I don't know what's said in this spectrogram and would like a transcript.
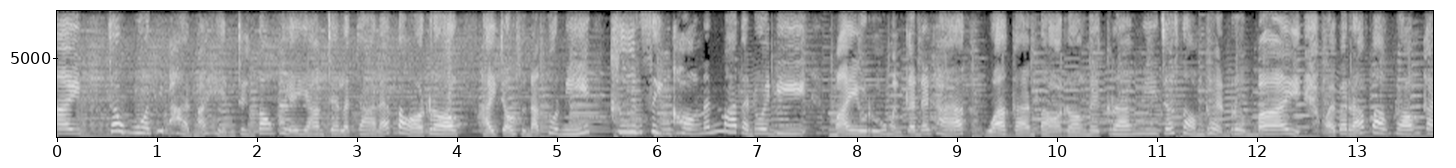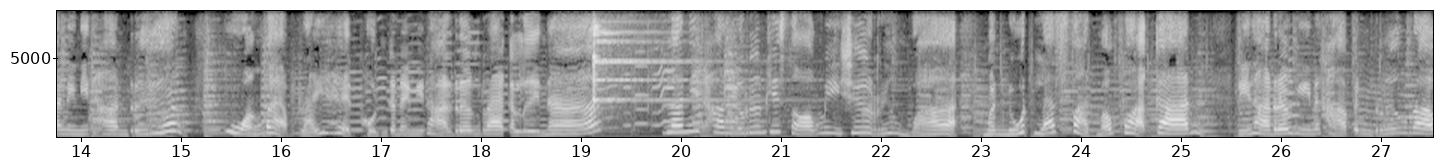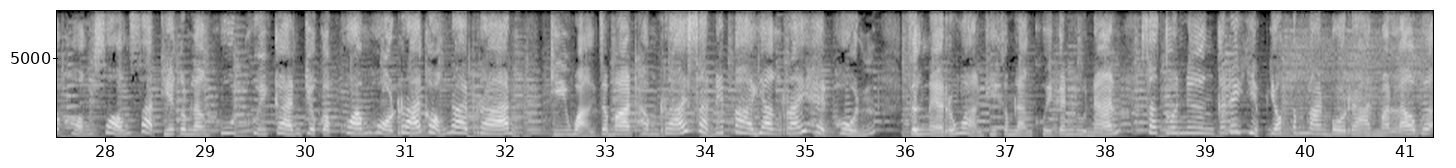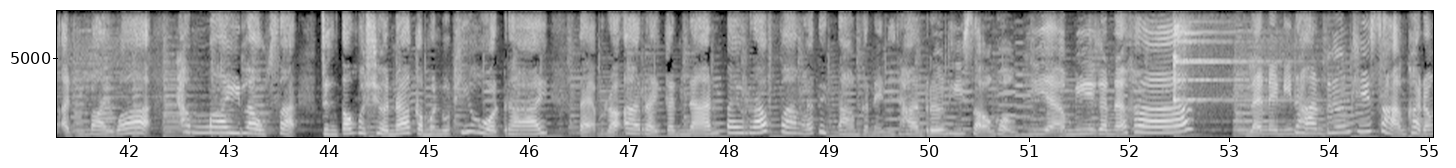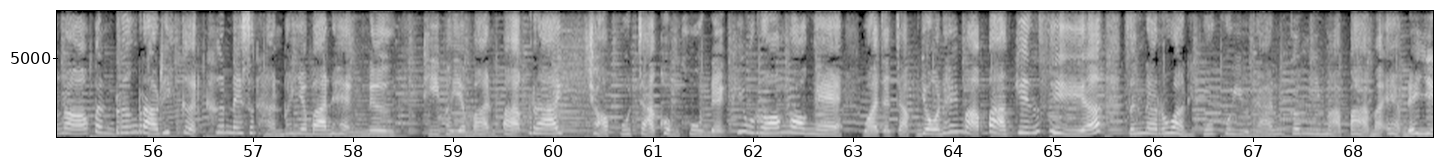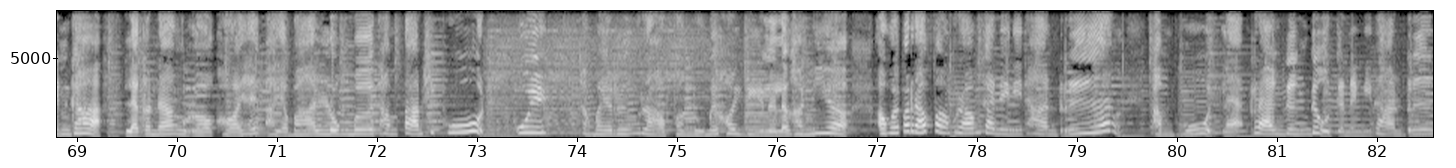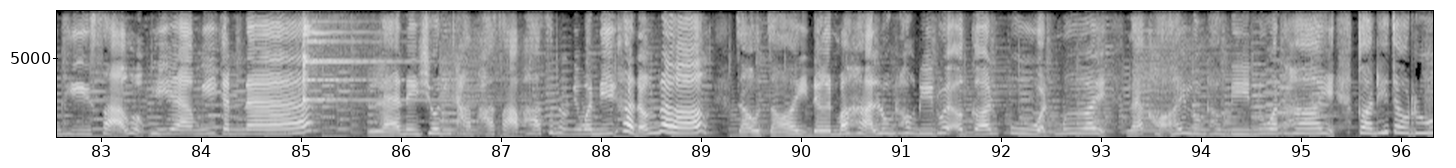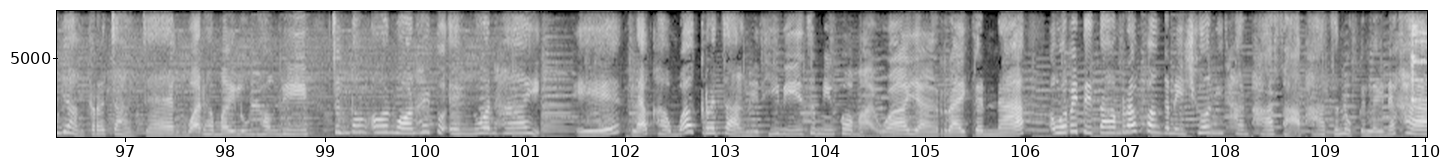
เจ้าวัวที่ผ่านมาเห็นจึงต้องพยายามเจรจาและต่อรอง ให้เจ้าสุนัขตัวนี้คืนสิ่งของนั้นมาแต่โดยดี ไม่รู้เหมือนกันนะคะ ว่าการต่อรองในครั้งนี้จะสำเร็จหรือไม่ ไว้ไปรับฟังพร้อมกันในนิทานเรื่องห่วงแบบไร้เหตุผลกันในนิทานเรื่องแรกกันเลยนะ และนิทานในเรื่องที่สองมีชื่อเรื่องว่า มนุษย์และสัตว์มาฝากกัน นิทานเรื่องนี้นะคะเป็นเรื่องราวของสองสัตว์ที่กำลังพูดคุยกันเกี่ยวกับความโหดร้ายของนายพรานที่หวังจะมาทำร้ายสัตว์ในป่าอย่างไร้เหตุผล ซึ่งในระหว่างที่กำลังคุยกันอยู่นั้น สัตว์ตัวหนึ่งก็ได้หยิบยกตำนานโบราณมาเล่าเพื่ออธิบายว่าำไมเหล่าสัตว์จึงต้องเผชิญหน้ากับมนุษย์ที่โหดร้าย แต่เพราะอะไรกันนั้นไปรับฟังและติดตามกันในนิทานเรื่องที่สองของพี่แอมมี่กันนะคะ และในนิทานเรื่องที่สามค่ะน้องๆ เป็นเรื่องราวที่เกิดขึ้นในสถานพยาบาลแห่งหนึ่ง ที่พยาบาลปากร้าย ชอบพูดจาข่มขู่เด็กที่ร้องงอแง ว่าจะจับโยนให้หมาป่ากินเสีย ซึ่งในระหว่างที่พูดคุยอยู่นั้นก็มีหมาป่ามาแอบได้ยินค่ะ และก็นั่งรอคอยให้พยาบาลลงมือทำตามที่พูด อุ้ยทำไมเรื่องราวฟังดูไม่ค่อยดีเลยล่ะคะเนี่ย เอาไว้ประรับฟังพร้อมกันในนิทานเรื่อง คำพูดและแรงดึงดูดกันในนิทานเรื่องที่สาวของพี่แอมมี่กันนะ และในช่วงนิทานภาษาพาสนุกในวันนี้ค่ะน้องๆ เจ้าจอยเดินมาหาลุงทองดีด้วยอาการปวดเมื่อย และขอให้ลุงทองดีนวดให้ ก่อนที่จะรู้อย่างกระจ่างแจ้งว่าทำไมลุงทองดี จึงต้องอ้อนวอนให้ตัวเองนวดให้ เอ๊ะ แล้วคำว่ากระจ่างในที่นี้จะมีความหมายว่าอย่างไรกันนะ เอาไว้ไปติดตามรับฟังกันในช่วงนิทานภาษาพาสนุกกันเลยนะคะ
